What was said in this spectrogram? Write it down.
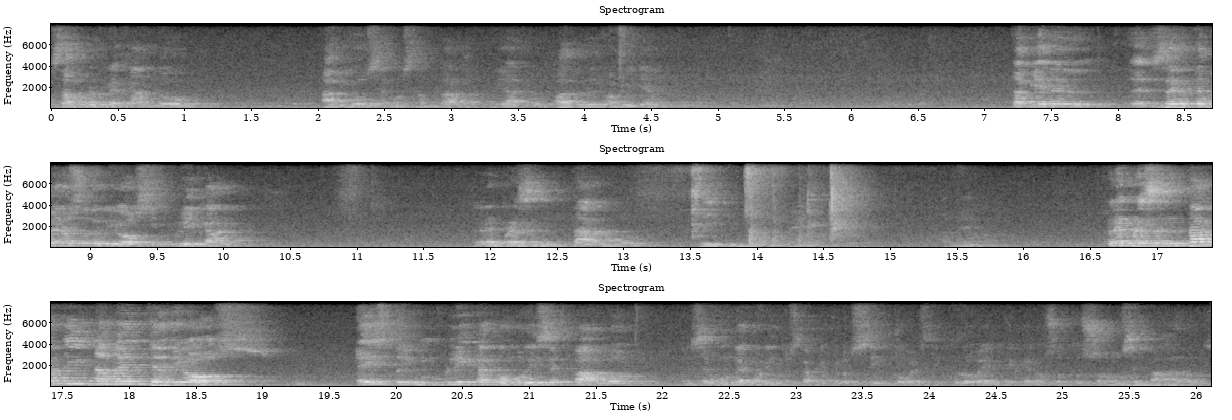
Estamos reflejando a Dios en nuestro andar diario, padre de familia. También el, ser temeroso de Dios implica representarlo dignamente. Amén. Representar dignamente a Dios, esto implica, como dice Pablo, en 2 Corintios capítulo 5, versículo 20, que nosotros somos embajadores.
